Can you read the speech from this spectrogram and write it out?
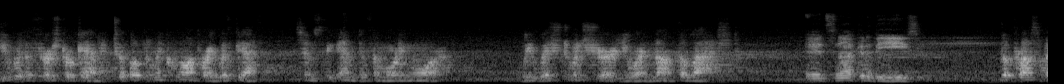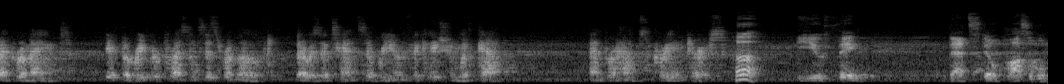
You were the first organic to openly cooperate with Geth since the end of the Morning War. We wish to ensure you are not the last. It's not going to be easy. The prospect remains. If the Reaper presence is removed, there is a chance of reunification with Geth. And perhaps creators. Huh. You think that's still possible?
